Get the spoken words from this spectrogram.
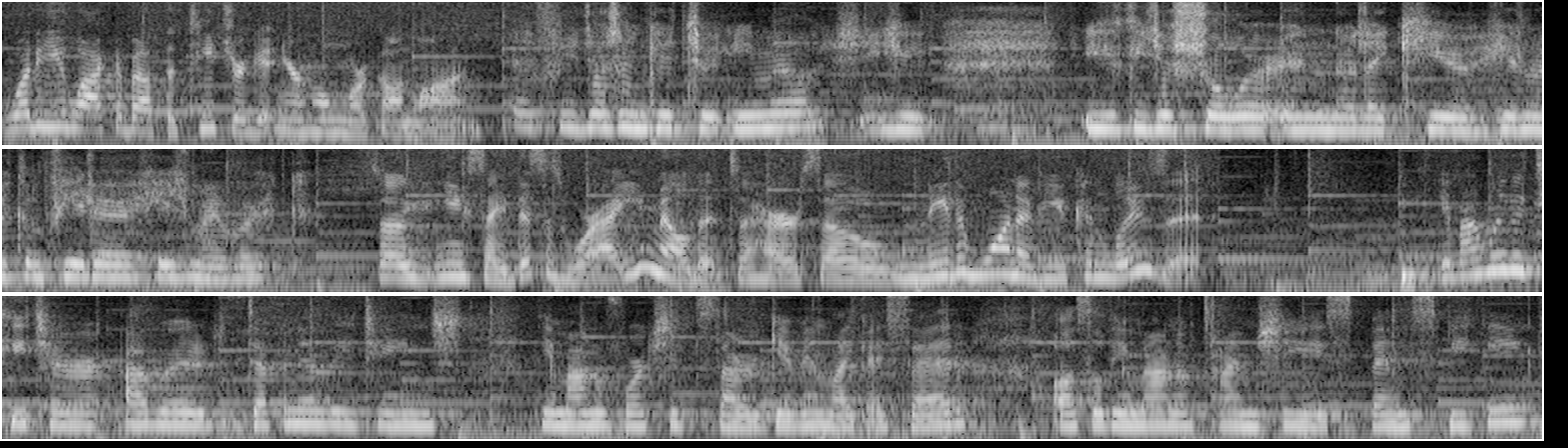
what do you like about the teacher getting your homework online? If he doesn't get your email, you you could just show her and like, here, here's my computer, here's my work. So you say, this is where I emailed it to her, so neither one of you can lose it. If I were the teacher, I would definitely change the amount of worksheets that are given, like I said. Also, the amount of time she spends speaking.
